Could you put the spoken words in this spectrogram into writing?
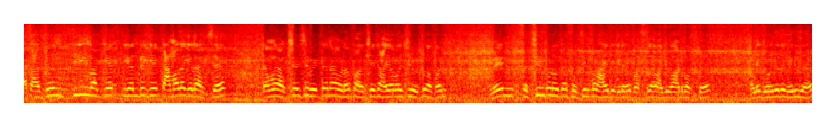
आता अजून तीन बाकी आहेत. तिघांपैकी एक कामाला गेला अक्षय. त्यामुळे अक्षयशी भेटतं ना एवढं पण अक्षयच्या आईबाबांशी भेटू आपण. मेन सचिन पण होता. सचिन पण आहे तिकडे. बसला. माझी वाट बघतोय. आणि गोविंद तर घरीच आहे.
